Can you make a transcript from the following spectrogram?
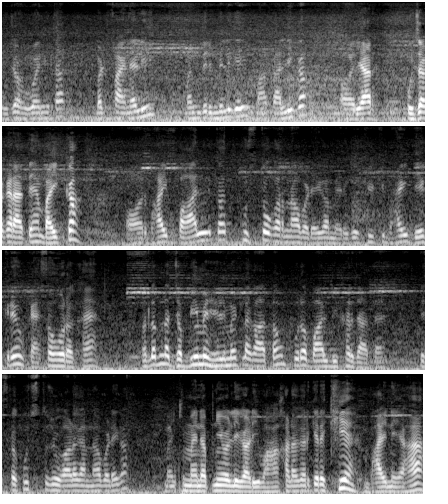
पूजा हुआ नहीं था। बट फाइनली मंदिर मिल गई माँ काली का और यार पूजा कराते हैं बाइक का। और भाई बाल का कुछ तो करना पड़ेगा मेरे को, क्योंकि भाई देख रहे हो कैसा हो रखा है। मतलब ना जब भी मैं हेलमेट लगाता हूँ, पूरा बाल बिखर जाता है। इसका कुछ तो जुगाड़ करना पड़ेगा। बाकी मैंने अपनी वाली गाड़ी वहाँ खड़ा करके रखी है। भाई ने यहाँ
